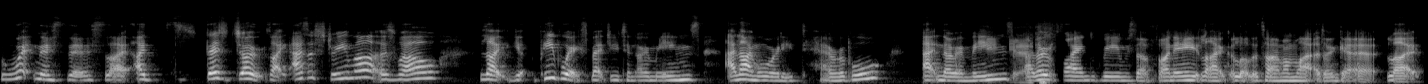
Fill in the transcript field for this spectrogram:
witnessed this? Like, I there's jokes like as a streamer as well like people expect you to know memes and i'm already terrible at knowing memes. Yeah. i don't find memes that funny. Like a lot of the time i'm like i don't get it. Like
